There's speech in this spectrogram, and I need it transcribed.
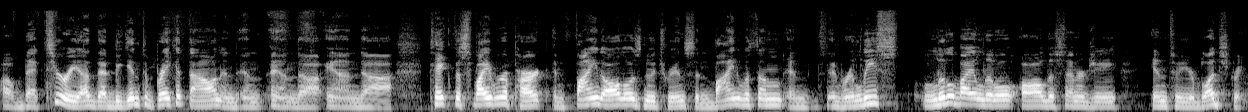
of bacteria that begin to break it down and and and uh, and uh, take this fiber apart and find all those nutrients and bind with them and, and release little by little all this energy into your bloodstream.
